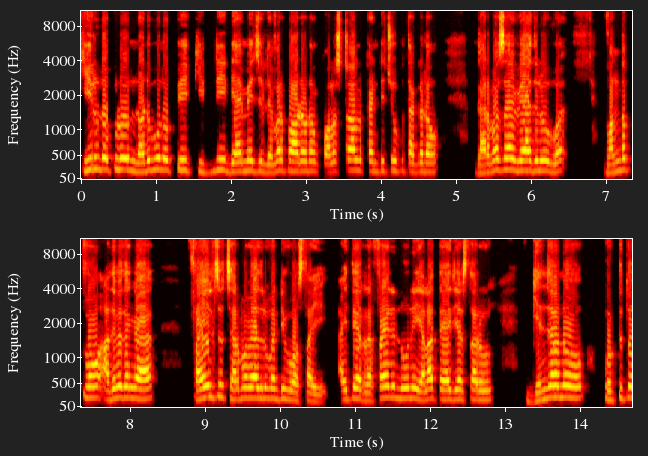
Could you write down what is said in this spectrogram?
కీలు నొప్పులు నడుము నొప్పి కిడ్నీ డ్యామేజ్ లివర్ పాడవడం కొలెస్ట్రాల్ కంటి చూపు తగ్గడం గర్భాశయ వ్యాధులు వందత్వం అదేవిధంగా ఫైల్స్ చర్మ వ్యాధులు వంటివి వస్తాయి. అయితే రిఫైన్డ్ నూనె ఎలా తయారు చేస్తారు? గింజలను పొట్టుతో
